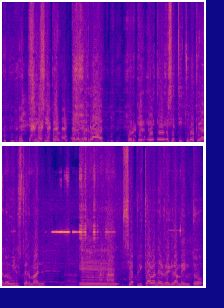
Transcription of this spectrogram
sí sí pero, pero es verdad porque eh, ese título que ganó Wilstermann ah, si aplicaban el reglamento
